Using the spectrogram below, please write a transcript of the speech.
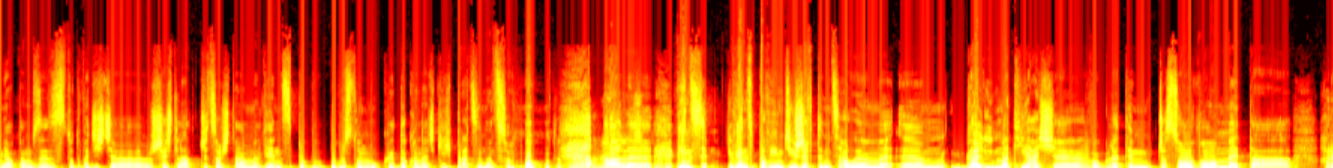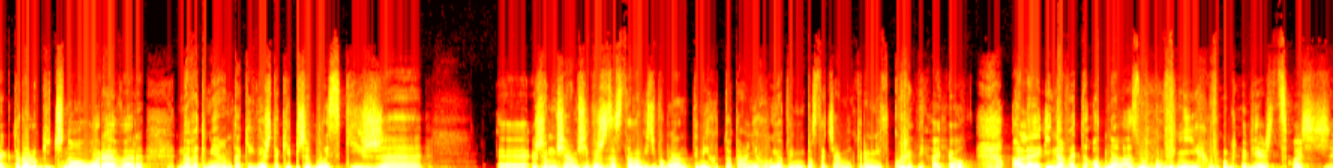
miał tam ze 126 lat czy coś tam, więc po, po prostu mógł dokonać jakiejś pracy nad sobą. Prawda, Ale więc, więc powiem ci, że w tym całym um, galimatiasie, w ogóle tym czasowo, meta, charakterologiczno, whatever, nawet miałam takie, wiesz, takie przebłyski, że że musiałam się, wiesz, zastanowić w ogóle nad tymi totalnie chujowymi postaciami, które mnie wkurwiają, ale i nawet odnalazłem w nich w ogóle, wiesz, coś... e.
